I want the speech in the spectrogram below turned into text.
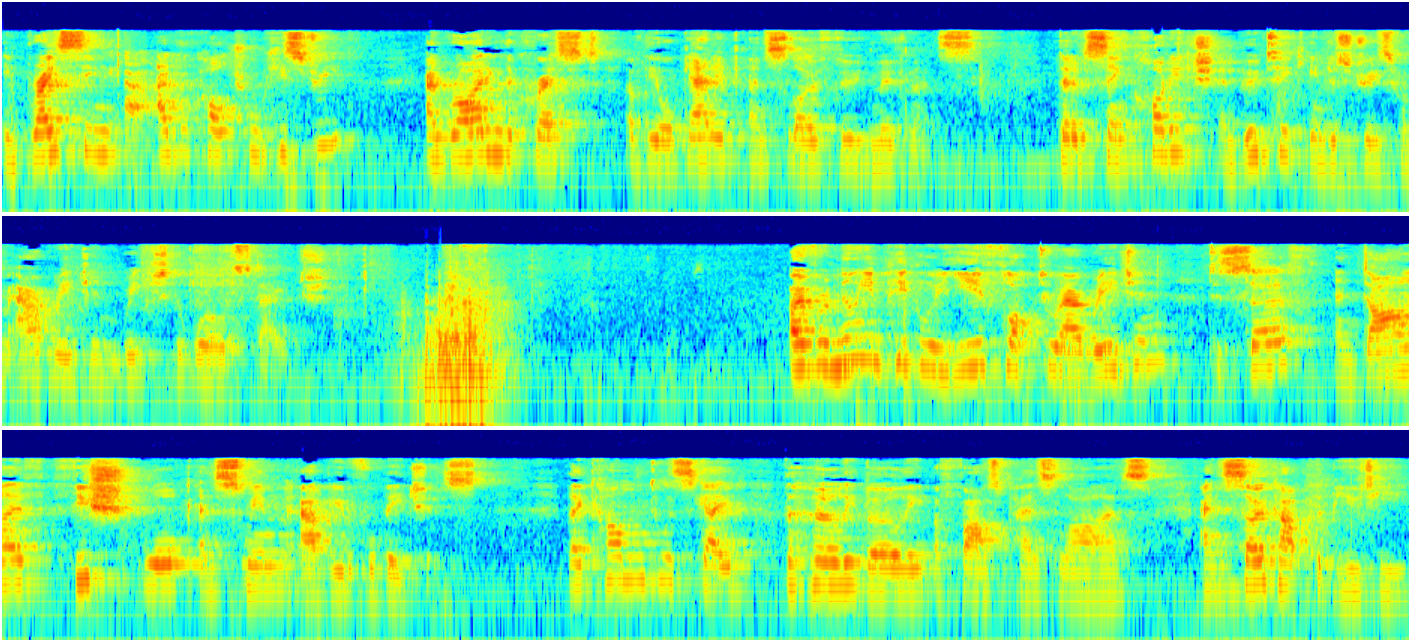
embracing our agricultural history and riding the crest of the organic and slow food movements that have seen cottage and boutique industries from our region reach the world stage. Over a million people a year flock to our region to surf and dive, fish, walk and swim our beautiful beaches. They come to escape the hurly-burly of fast-paced lives and soak up the beauty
